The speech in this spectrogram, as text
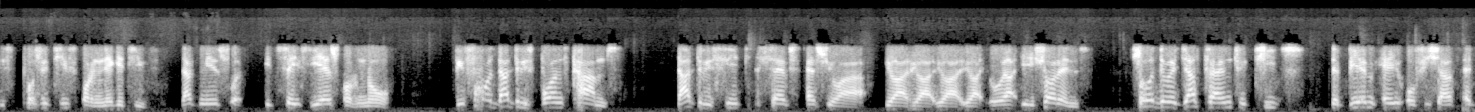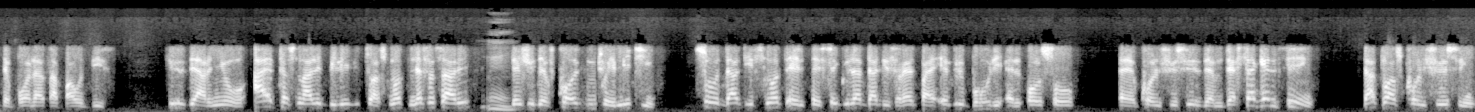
is positive or negative. That means it says yes or no. Before that response comes, that receipt serves as your your your your your, your insurance. So they were just trying to teach the BMA officials at the borders about this since they are new. I personally believe it was not necessary. Mm. They should have called into a meeting so that it's not a, a circular that is read by everybody and also uh, confuses them. The second thing that was confusing,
